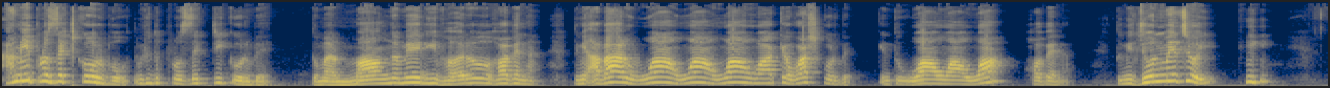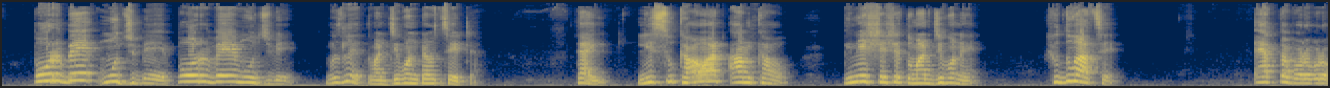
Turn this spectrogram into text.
আমি প্রজেক্ট করব, তুমি শুধু প্রজেক্টই করবে। তোমার মাং মেরি ভরও হবে না। তুমি আবার ওয়া ওয়া ওয়া, ওয়াকে ওয়াশ করবে, কিন্তু ওয়া ওয়া ওয়া হবে না। তুমি জন্মেছই, পড়বে মুজবে পড়বে মুজবে বুঝলে? তোমার জীবনটা হচ্ছে এটা। তাই লিচু খাও আর আম খাও। দিনের শেষে তোমার জীবনে শুধু আছে এত বড় বড়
